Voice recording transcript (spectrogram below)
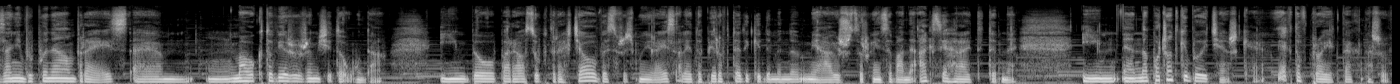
zanim wypłynęłam w rejs, mało kto wierzył, że mi się to uda. I było parę osób, które chciało wesprzeć mój rejs, ale dopiero wtedy, kiedy będę miała już zorganizowane akcje charytatywne. I no, początki były ciężkie, jak to w projektach naszych,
